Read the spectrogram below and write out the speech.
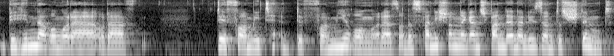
Behinderung oder, oder Deformierung oder so. Und das fand ich schon eine ganz spannende Analyse und das stimmt.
